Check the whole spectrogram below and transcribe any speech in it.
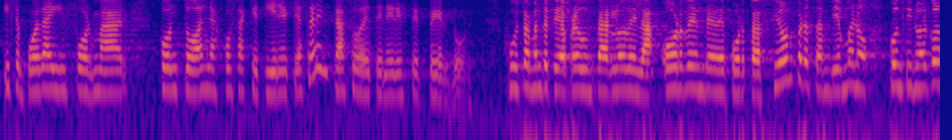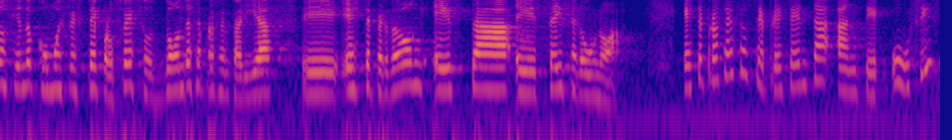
y se pueda informar con todas las cosas que tiene que hacer en caso de tener este perdón. Justamente te iba a preguntar lo de la orden de deportación, pero también, bueno, continuar conociendo cómo es este proceso, dónde se presentaría eh, este perdón, esta 601A. Este proceso se presenta ante UCIS.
